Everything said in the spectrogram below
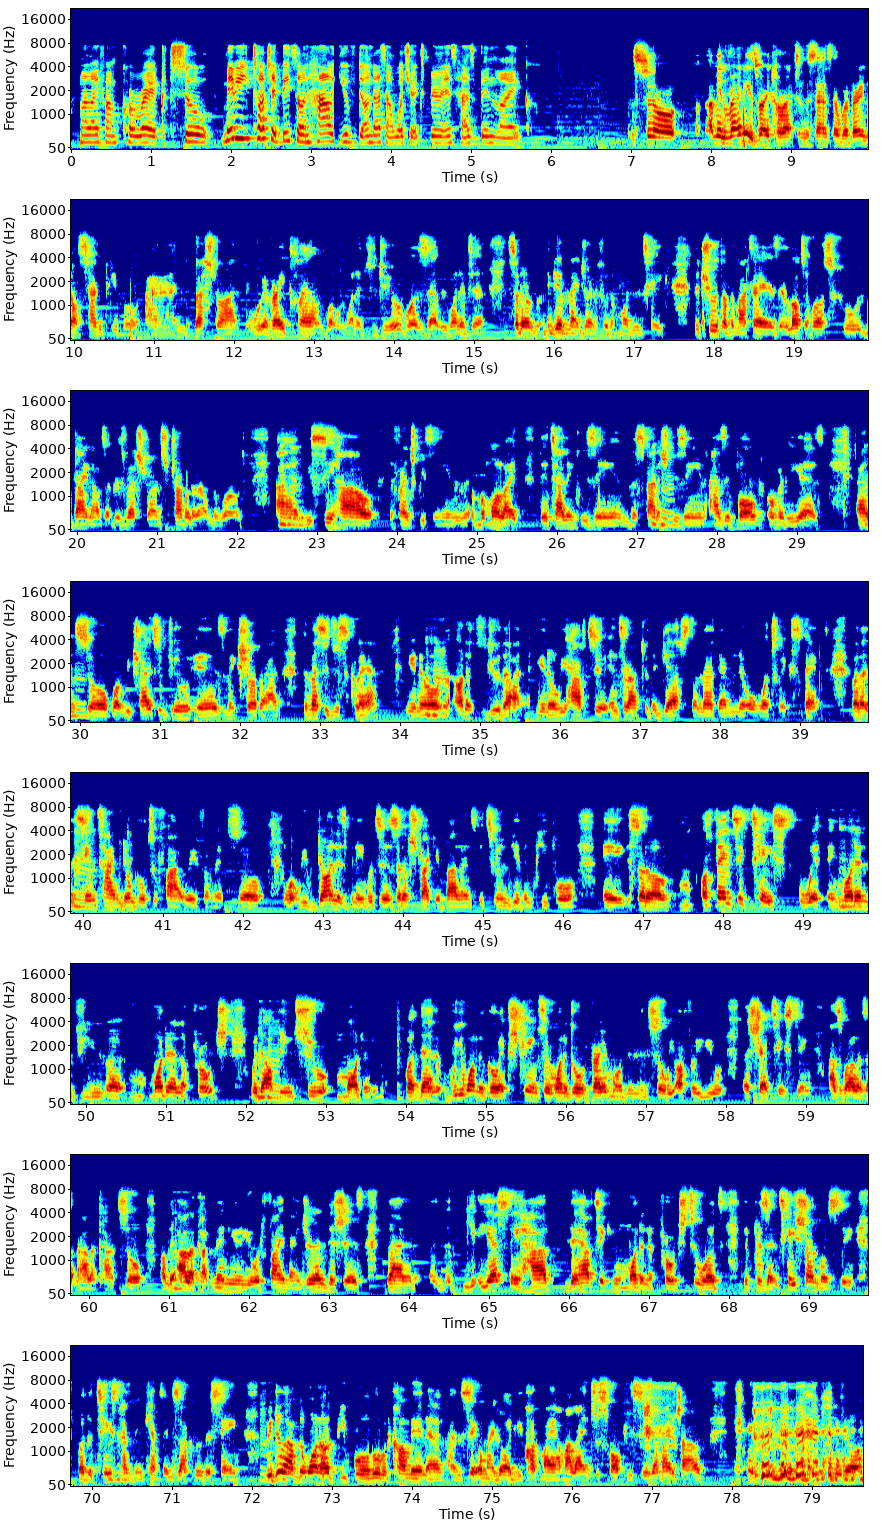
my life. I'm correct. So maybe touch a bit on how you've done that and what your experience has been like. So I mean, Reni is very correct in the sense that we're very nostalgic people, and restaurant. We were very clear on what we wanted to do was that we wanted to sort of give Nigerian food a modern take. The truth of the matter is, a lot of us who dine out at these restaurants travel around the world, mm-hmm. and we see how the French cuisine, but more like the Italian cuisine, the Spanish mm-hmm. cuisine, has evolved over the years. And mm-hmm. so, what we try to do is make sure that the message is clear. You know, mm-hmm. in order to do that, you know, we have to interact with the guest and let them know what to expect. But at the same time, don't go too far away from it. So what we've done is been able to sort of strike a balance between giving people a sort of authentic taste with a mm-hmm. modern view, uh, modern approach without mm-hmm. being too modern. But then we want to go extreme, so we want to go very modern, and so we offer you a chef tasting as well as an a la carte. So on the a la carte menu, you would find Nigerian dishes that yes, they have they have taken a modern approach towards the presentation mostly, but the taste mm-hmm. has been kept exactly the same. Mm-hmm. We do have the one odd people who would come in and, and say, "Oh my God, you cut my amala into small pieces. Am I a child?" you know,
